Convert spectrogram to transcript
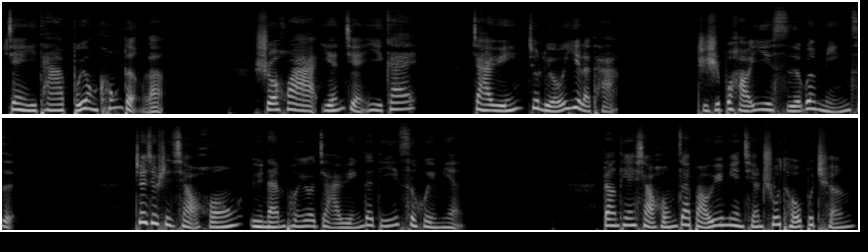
建议他不用空等了，说话言简意赅，贾云就留意了他，只是不好意思问名字。这就是小红与男朋友贾云的第一次会面。当天小红在宝玉面前出头不成，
